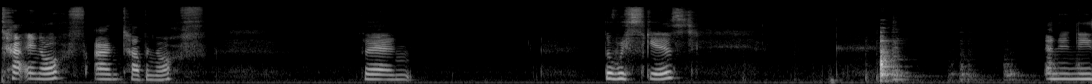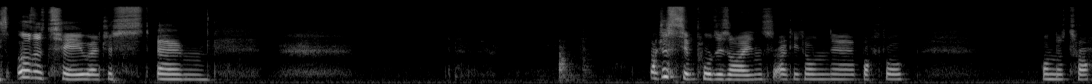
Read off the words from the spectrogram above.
TATINOF and TABINOF. Then the whiskers. And then these other two are just um are just simple designs I did on the bottle on the top.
